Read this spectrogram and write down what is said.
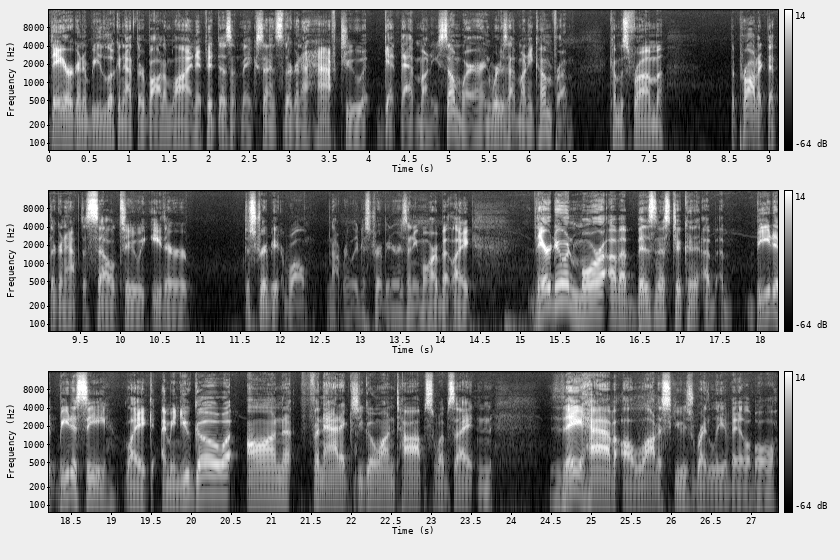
they are going to be looking at their bottom line. If it doesn't make sense, they're going to have to get that money somewhere. And where does that money come from? comes from the product that they're going to have to sell to either distribute, well, not really distributors anymore, but like they're doing more of a business to a, a B to B to C. Like, I mean, you go on Fanatics, you go on Topps website, and they have a lot of SKUs readily available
